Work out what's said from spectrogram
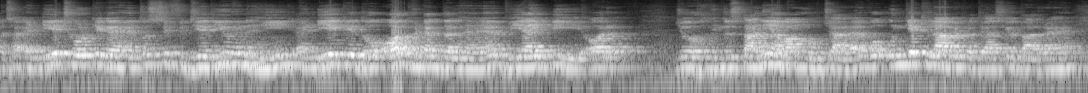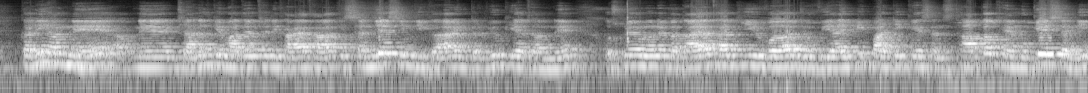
अच्छा एनडीए छोड़ के गए हैं तो सिर्फ़ जेडीयू ही नहीं, एनडीए के दो और घटक दल हैं, वीआईपी और जो हिंदुस्तानी आवाम मोर्चा है, वो उनके खिलाफ भी प्रत्याशी उतार रहे हैं। कल ही हमने अपने चैनल के माध्यम से दिखाया था कि संजय सिंह जी का इंटरव्यू किया था हमने। उसमें उन्होंने बताया था कि वह जो वीआईपी पार्टी के संस्थापक हैं, मुकेश सैनी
